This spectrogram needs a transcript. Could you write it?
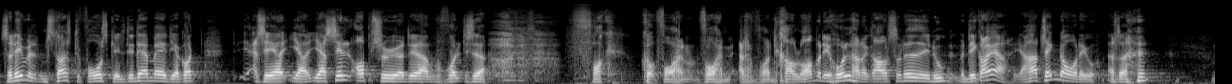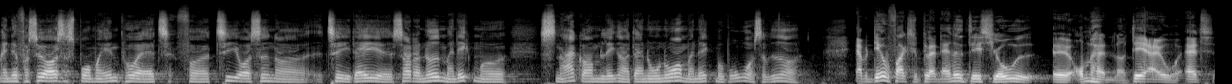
Så det er vel den største forskel. Det der med, at jeg godt, altså jeg, jeg, jeg selv opsøger det der, hvor folk de siger, fuck, får han, får han, altså får han kravlet op af det hul, han har gravet sig ned i nu. Men det gør jeg. Jeg har tænkt over det jo. Altså. Men jeg forsøger også at spore mig ind på, at for 10 år siden og til i dag, øh, så er der noget, man ikke må snakke om længere. Der er nogle ord, man ikke må bruge osv. Jamen det er jo faktisk blandt andet det showet øh, omhandler. Det er jo, at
